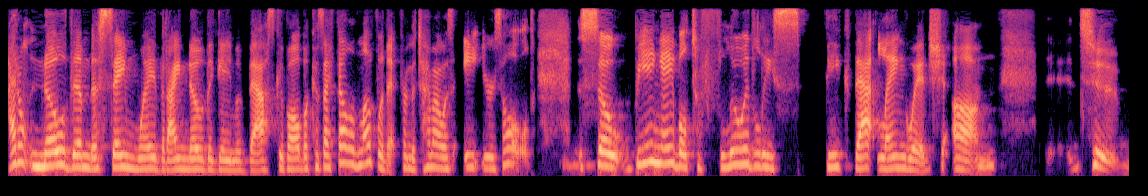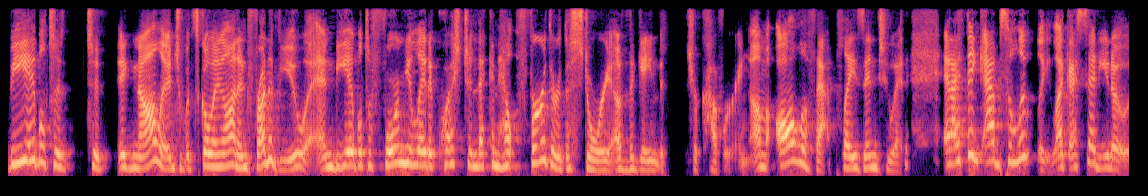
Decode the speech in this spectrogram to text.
I don't know them the same way that I know the game of basketball because I fell in love with it from the time I was eight years old. Mm-hmm. So being able to fluidly speak that language, um, to be able to to acknowledge what's going on in front of you and be able to formulate a question that can help further the story of the game that you're covering. Um all of that plays into it. And i think absolutely like i said you know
